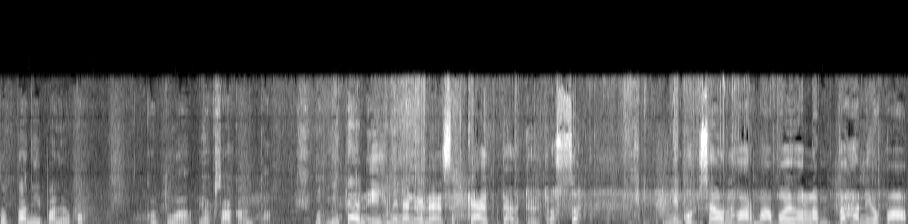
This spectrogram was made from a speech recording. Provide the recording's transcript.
ottaa niin paljon kuin kun tuo jaksaa kantaa. Mutta miten ihminen yleensä käyttäytyy tuossa? Niin kun se on varmaan voi olla vähän jopa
